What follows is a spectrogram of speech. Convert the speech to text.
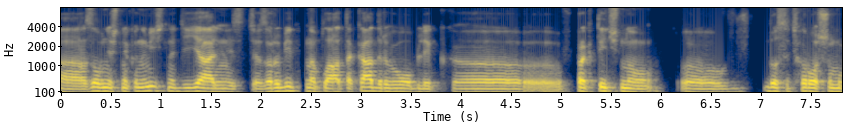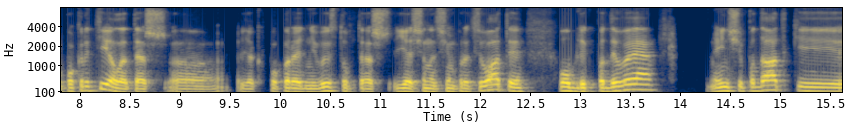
Е, Зовнішньоекономічна діяльність, заробітна плата, кадровий облік е, в практично е, в досить хорошому покритті, але теж, як попередній виступ, теж є ще над чим працювати. Облік ПДВ, інші податки,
